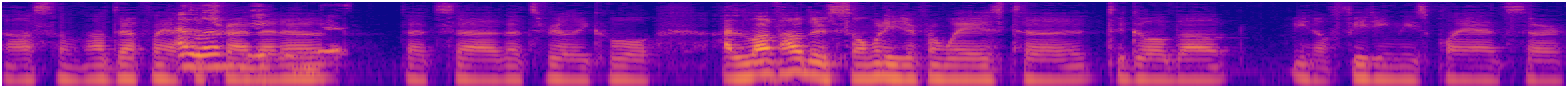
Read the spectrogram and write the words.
Awesome. I'll definitely have I to try that out. It. That's uh, that's really cool. I love how there's so many different ways to to go about you know feeding these plants or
